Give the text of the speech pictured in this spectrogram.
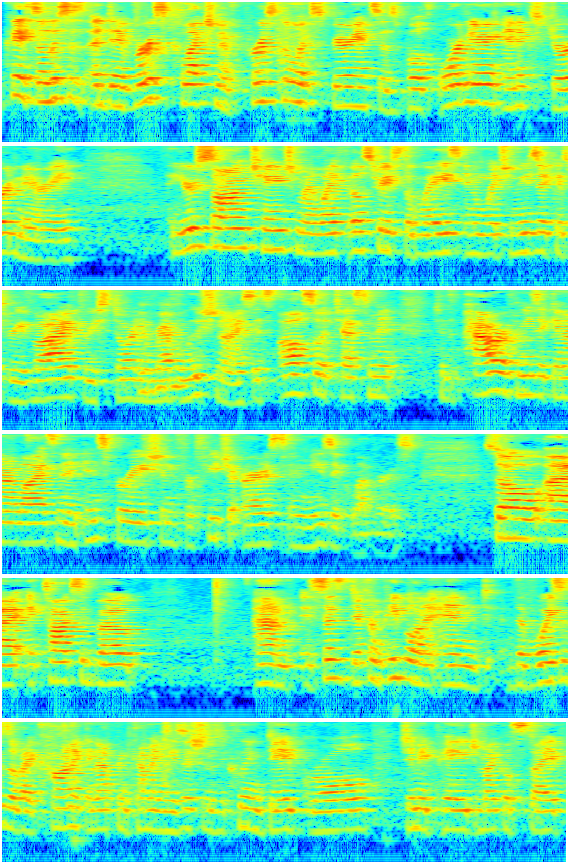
okay, so this is a diverse collection of personal experiences, both ordinary and extraordinary. Your song changed my life illustrates the ways in which music is revived, restored, and revolutionized. It's also a testament to the power of music in our lives and an inspiration for future artists and music lovers. So uh, it talks about, um, it says different people and, and the voices of iconic and up and coming musicians, including Dave Grohl, Jimmy Page, Michael Stipe,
